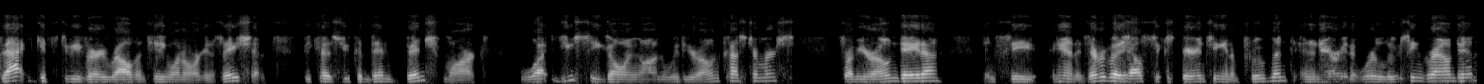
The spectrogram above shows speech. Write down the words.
that gets to be very relevant to any one organization because you can then benchmark what you see going on with your own customers from your own data and see, man, is everybody else experiencing an improvement in an area that we're losing ground in?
